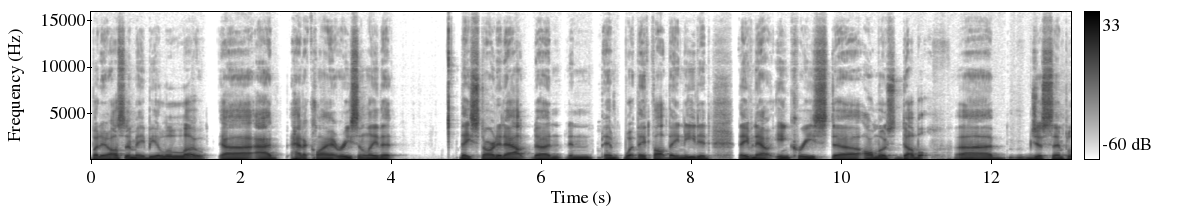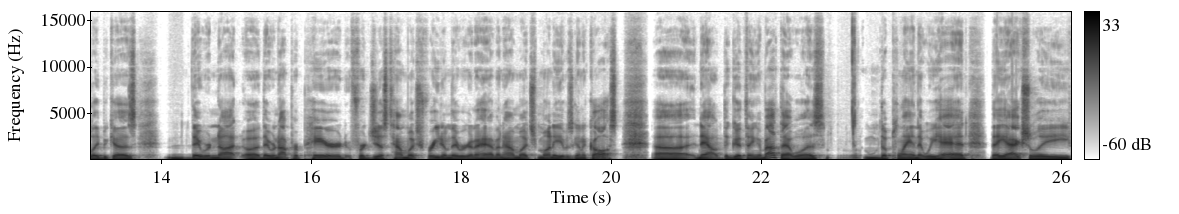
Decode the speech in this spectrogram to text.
but it also may be a little low. Uh, I had a client recently that they started out uh, and what they thought they needed, they've now increased uh, almost double. Uh, just simply because they were not uh, they were not prepared for just how much freedom they were going to have and how much money it was going to cost. Uh, now the good thing about that was the plan that we had they actually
